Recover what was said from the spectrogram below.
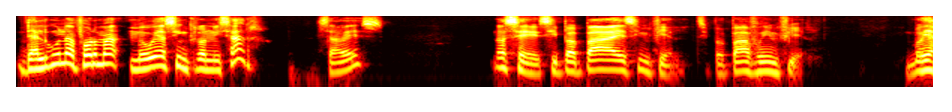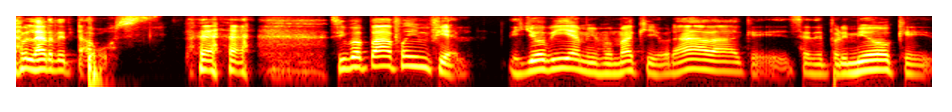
de alguna forma me voy a sincronizar, ¿sabes? No sé, si papá es infiel, si papá fue infiel, voy a hablar de tabús. Si papá fue infiel y yo vi a mi mamá que lloraba, que se deprimió, que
